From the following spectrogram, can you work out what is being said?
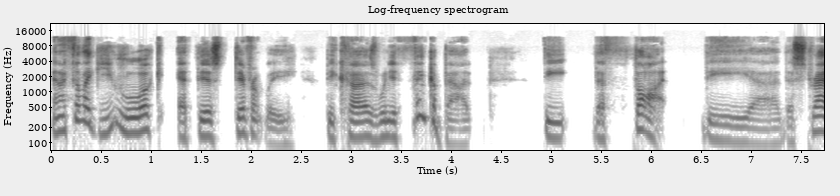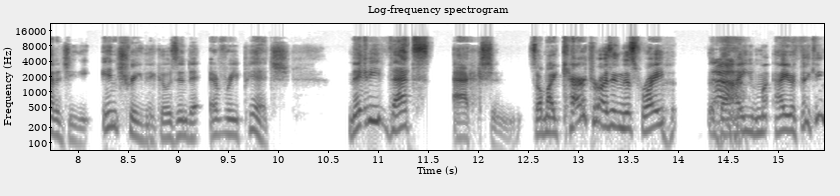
And I feel like you look at this differently because when you think about the the thought, the uh, the strategy, the intrigue that goes into every pitch, maybe that's action. So am I characterizing this right about yeah. how you how you're thinking?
